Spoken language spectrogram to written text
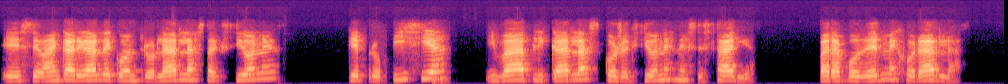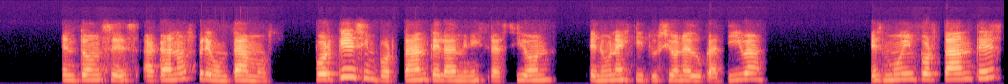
eh, se va a encargar de controlar las acciones que propicia y va a aplicar las correcciones necesarias para poder mejorarlas. Entonces, acá nos preguntamos, ¿Por qué es importante la administración en una institución educativa? Es muy importante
